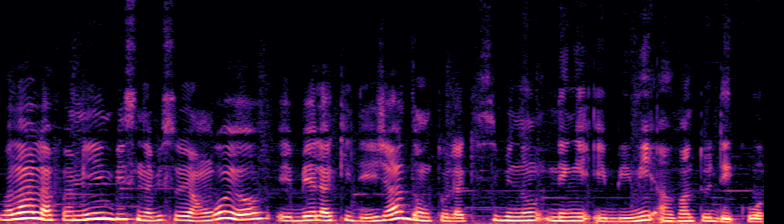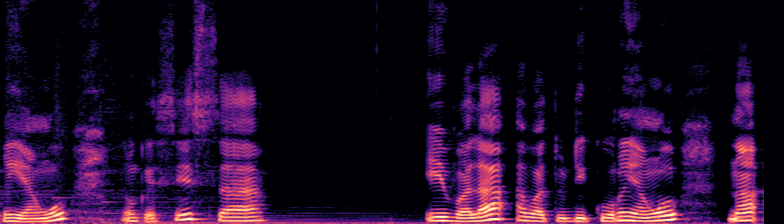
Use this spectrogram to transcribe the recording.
Voilà la famille mbisi na biso yango oyo ebelaki déjà donc tolakisi bino ndenge ebimi avant to décorer yango donc c'est ça et voilà awa to décorer yango na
